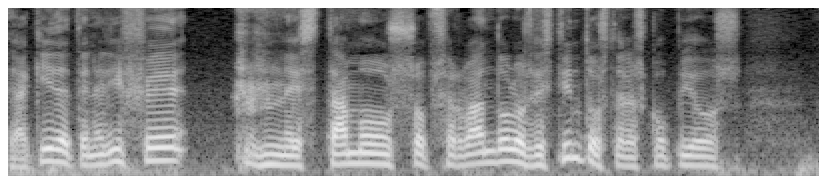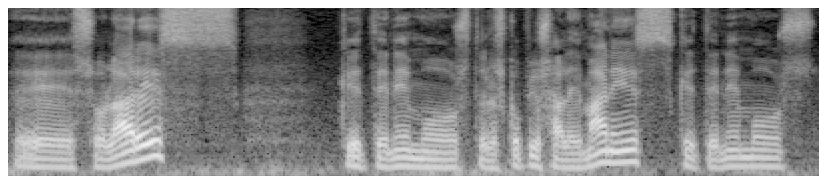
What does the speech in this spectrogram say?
de aquí, de Tenerife. Estamos observando los distintos telescopios eh, solares que tenemos, telescopios alemanes que tenemos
